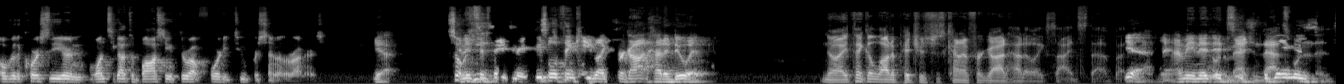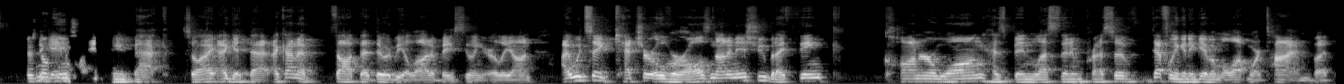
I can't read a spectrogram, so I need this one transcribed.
over the course of the year, and once he got to Boston, he threw out 42 percent of the runners. Yeah. So and it's he, insane to me. People think he like forgot how to do it. No, I think a lot of pitchers just kind of forgot how to like sidestep. I- Yeah, I mean, it, I would it's, it's the that's game is, it is. there's the no game. game's getting back. So I, I get that. I kind of thought that there would be a lot of base stealing early on. I would say catcher overall is not an issue, but I think Connor Wong has been less than impressive. Definitely going to give him a lot more time, but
